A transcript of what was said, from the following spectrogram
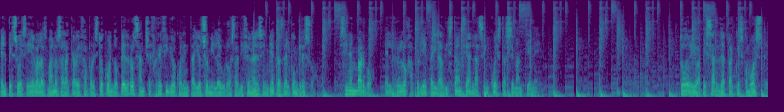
El PSOE se lleva las manos a la cabeza por esto cuando Pedro Sánchez recibió 48.000 euros adicionales en dietas del Congreso. Sin embargo, el reloj aprieta y la distancia en las encuestas se mantiene. Todo ello a pesar de ataques como este,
